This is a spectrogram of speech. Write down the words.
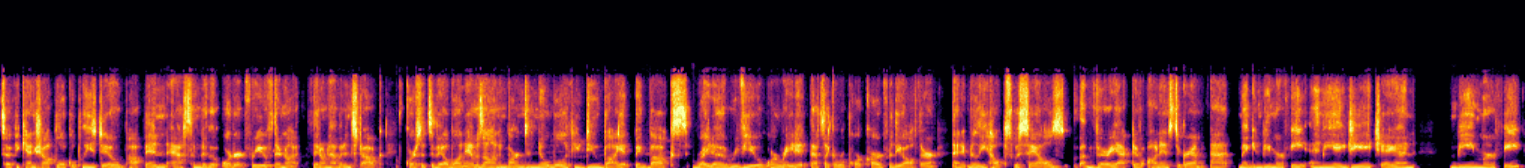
So if you can shop local, please do pop in, ask them to go order it for you if they're not if they don't have it in stock. Of course, it's available on Amazon and Barnes and Noble. If you do buy it big box, write a review or rate it. That's like a report card for the author, and it really helps with sales. I'm very active on Instagram at Meaghan B Murphy, M E A G H A N B Murphy.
